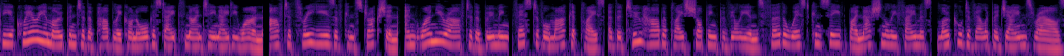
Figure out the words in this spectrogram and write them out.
The aquarium opened to the public on August 8, 1981, after three years of construction, and one year after the booming Festival Marketplace of the two Harbor Place shopping pavilions further west conceived by nationally famous, local developer James Rouse.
